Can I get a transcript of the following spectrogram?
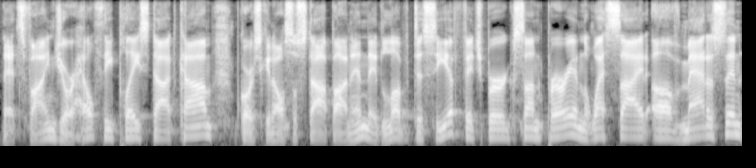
That's findyourhealthyplace.com. Of course, you can also stop on in. They'd love to see you. Fitchburg, Sun Prairie, and the west side of Madison.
